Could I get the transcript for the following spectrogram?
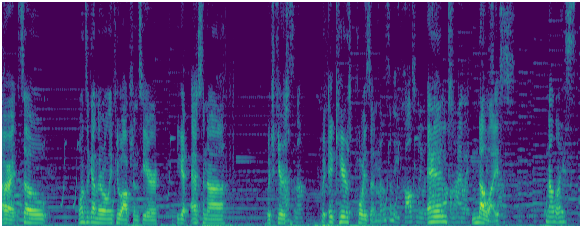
cry? All right. So once again, there are only two options here. You get Esena, which cures Asana. it cures poison, That was something you call somebody when and they're off on the highway. null Asana. ice. No ice.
